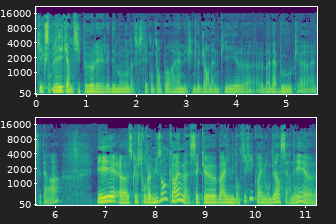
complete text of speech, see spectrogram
qui explique un petit peu les, démons de la société contemporaine, les films de Jordan Peele, euh, le Badabook, etc. Et ce que je trouve amusant quand même, c'est que bah ils m'identifient quoi, ils m'ont bien cerné. euh,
